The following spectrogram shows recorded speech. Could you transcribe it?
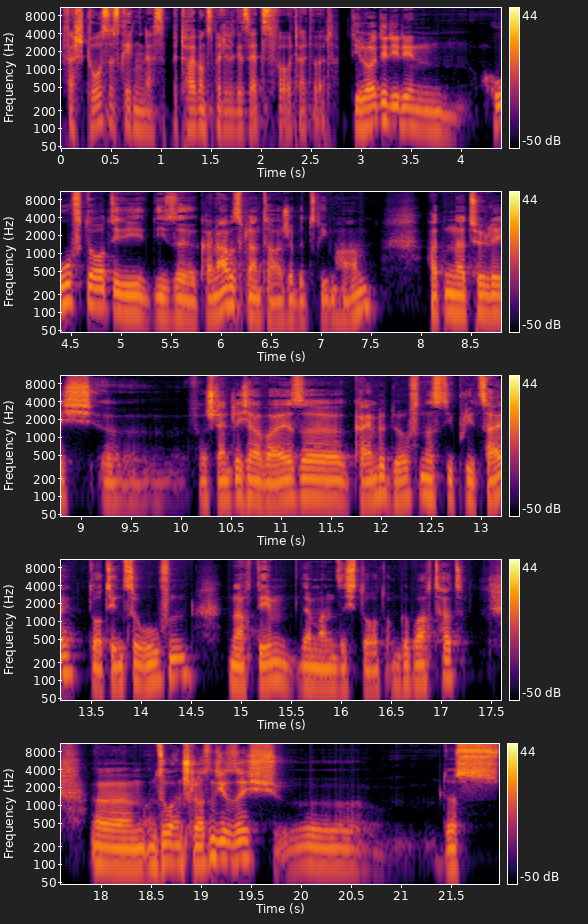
Verstoßes gegen das Betäubungsmittelgesetz verurteilt wird. Die Leute, die den Hof dort, die diese Cannabisplantage betrieben haben, hatten natürlich äh, verständlicherweise kein Bedürfnis, die Polizei dorthin zu rufen, nachdem der Mann sich dort umgebracht hat. Ähm, und so entschlossen sie sich, äh, das,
